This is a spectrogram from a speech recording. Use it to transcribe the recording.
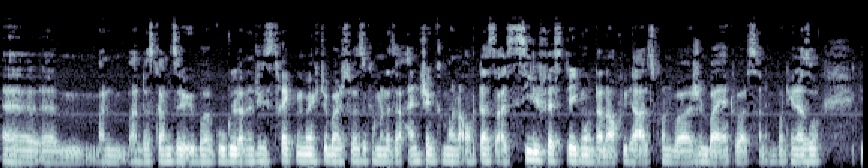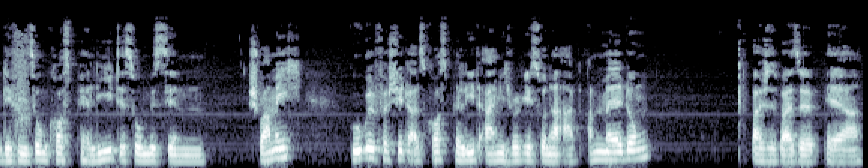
äh, ähm, man, man das Ganze über Google Analytics tracken möchte, beispielsweise kann man das ja einstellen, kann man auch das als Ziel festlegen und dann auch wieder als Conversion bei AdWords dann importieren. Also die Definition Cost per Lead ist so ein bisschen schwammig. Google versteht als Cost per Lead eigentlich wirklich so eine Art Anmeldung, beispielsweise per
